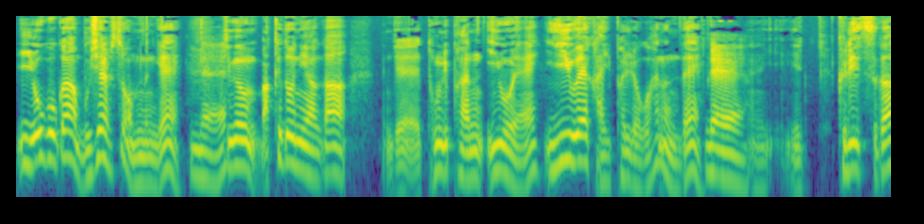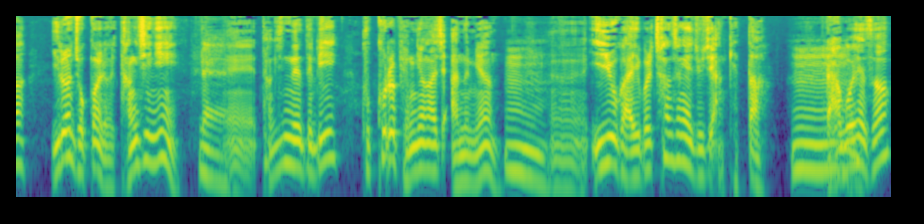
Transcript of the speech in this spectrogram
이 요구가 무시할 수 없는 게 네. 지금 마케도니아가 이제 독립한 이후에 EU에 가입하려고 하는데 네. 그리스가 이런 조건을 당신이 네. 에, 당신네들이 국호를 변경하지 않으면 음. 에, EU 가입을 찬성해주지 않겠다라고 음. 해서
